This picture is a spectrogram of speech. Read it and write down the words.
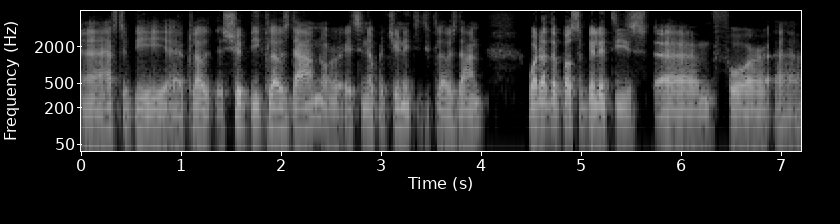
uh, have to be uh, closed should be closed down or it's an opportunity to close down. What are the possibilities um, for uh,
